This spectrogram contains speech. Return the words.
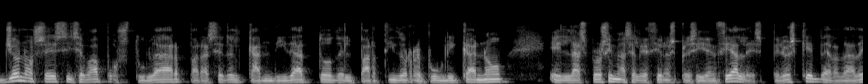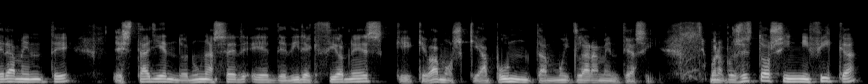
yo no sé si se va a postular para ser el candidato del Partido Republicano en las próximas elecciones presidenciales, pero es que verdaderamente está yendo en una serie de direcciones que, vamos, que apuntan muy claramente así. Bueno, pues esto significa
